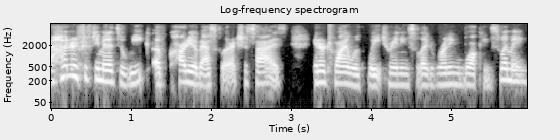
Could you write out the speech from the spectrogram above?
150 minutes a week of cardiovascular exercise intertwined with weight training, so like running, walking, swimming,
